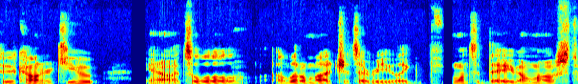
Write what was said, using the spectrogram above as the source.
So he's calling her cute. You know, it's a little a little much. It's every like once a day almost.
